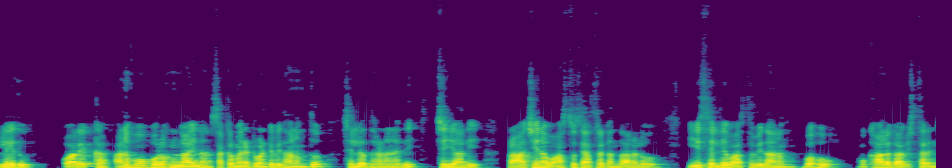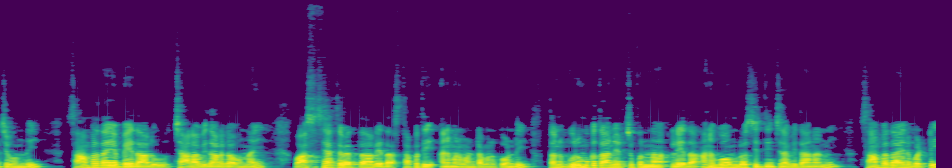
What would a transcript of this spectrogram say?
లేదు వాళ్ళ యొక్క అనుభవపూర్వకంగా అయినా సక్రమైనటువంటి విధానంతో శల్యోద్ధరణ అనేది చేయాలి. ప్రాచీన వాస్తుశాస్త్ర గ్రంథాలలో ఈ శల్య వాస్తు విధానం బహు ముఖాలుగా విస్తరించి ఉంది. సాంప్రదాయ భేదాలు చాలా విధాలుగా ఉన్నాయి. వాస్తుశాస్త్రవేత్త లేదా స్థపతి అని మనం అంటాం అనుకోండి. తను గురుముఖత నేర్చుకున్న లేదా అనుభవంలో సిద్ధించిన విధానాన్ని సాంప్రదాయాన్ని బట్టి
